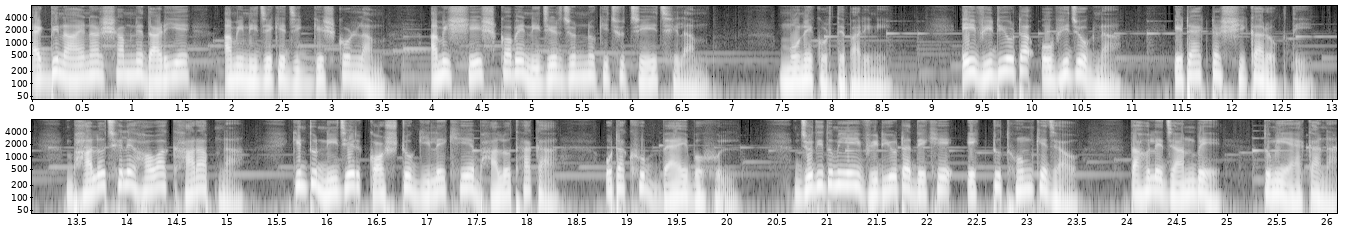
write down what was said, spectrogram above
একদিন আয়নার সামনে দাঁড়িয়ে আমি নিজেকে জিজ্ঞেস করলাম, আমি শেষ কবে নিজের জন্য কিছু চেয়েছিলাম? মনে করতে পারিনি। এই ভিডিওটা অভিযোগ না, এটা একটা স্বীকারোক্তি। ভালো ছেলে হওয়া খারাপ না, কিন্তু নিজের কষ্ট গিলে খেয়ে ভালো থাকা ওটা খুব ব্যয়বহুল। যদি তুমি এই ভিডিওটা দেখে একটু থমকে যাও, তাহলে জানবে তুমি একা না।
